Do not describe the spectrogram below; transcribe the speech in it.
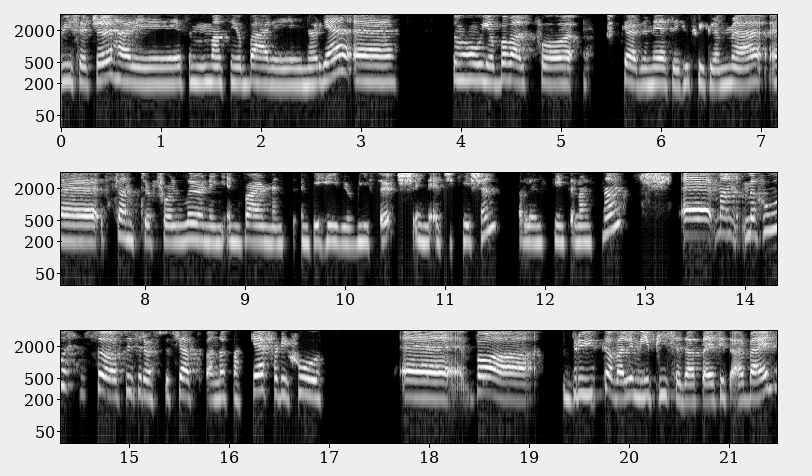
researcher her i, som, som jobber her i Norge. Som hun jobber vel på skrev det ned så jeg ikke skal glemme det, Center for Learning Environment and Behavior Research in Education. Veldig fint og langt navn. Men med hun så syns jeg det var spesielt spennende å snakke, fordi hun eh, var, bruker veldig mye PISA-data i sitt arbeid.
